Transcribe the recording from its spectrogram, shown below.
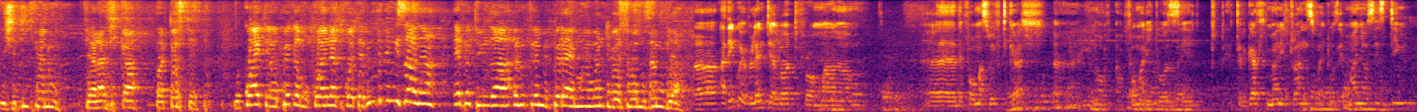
inshitit pa toste patostep mukwaite opeka mukwana tukwaite vintu vingi sana. Efe twinga efitre mipera emu vantu vesu va muzambia Uh, I think we've learnt a lot from um, uh, the former Swift Cash. Uh, you know, formerly it was a telegraphic money transfer. It was a manual system.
